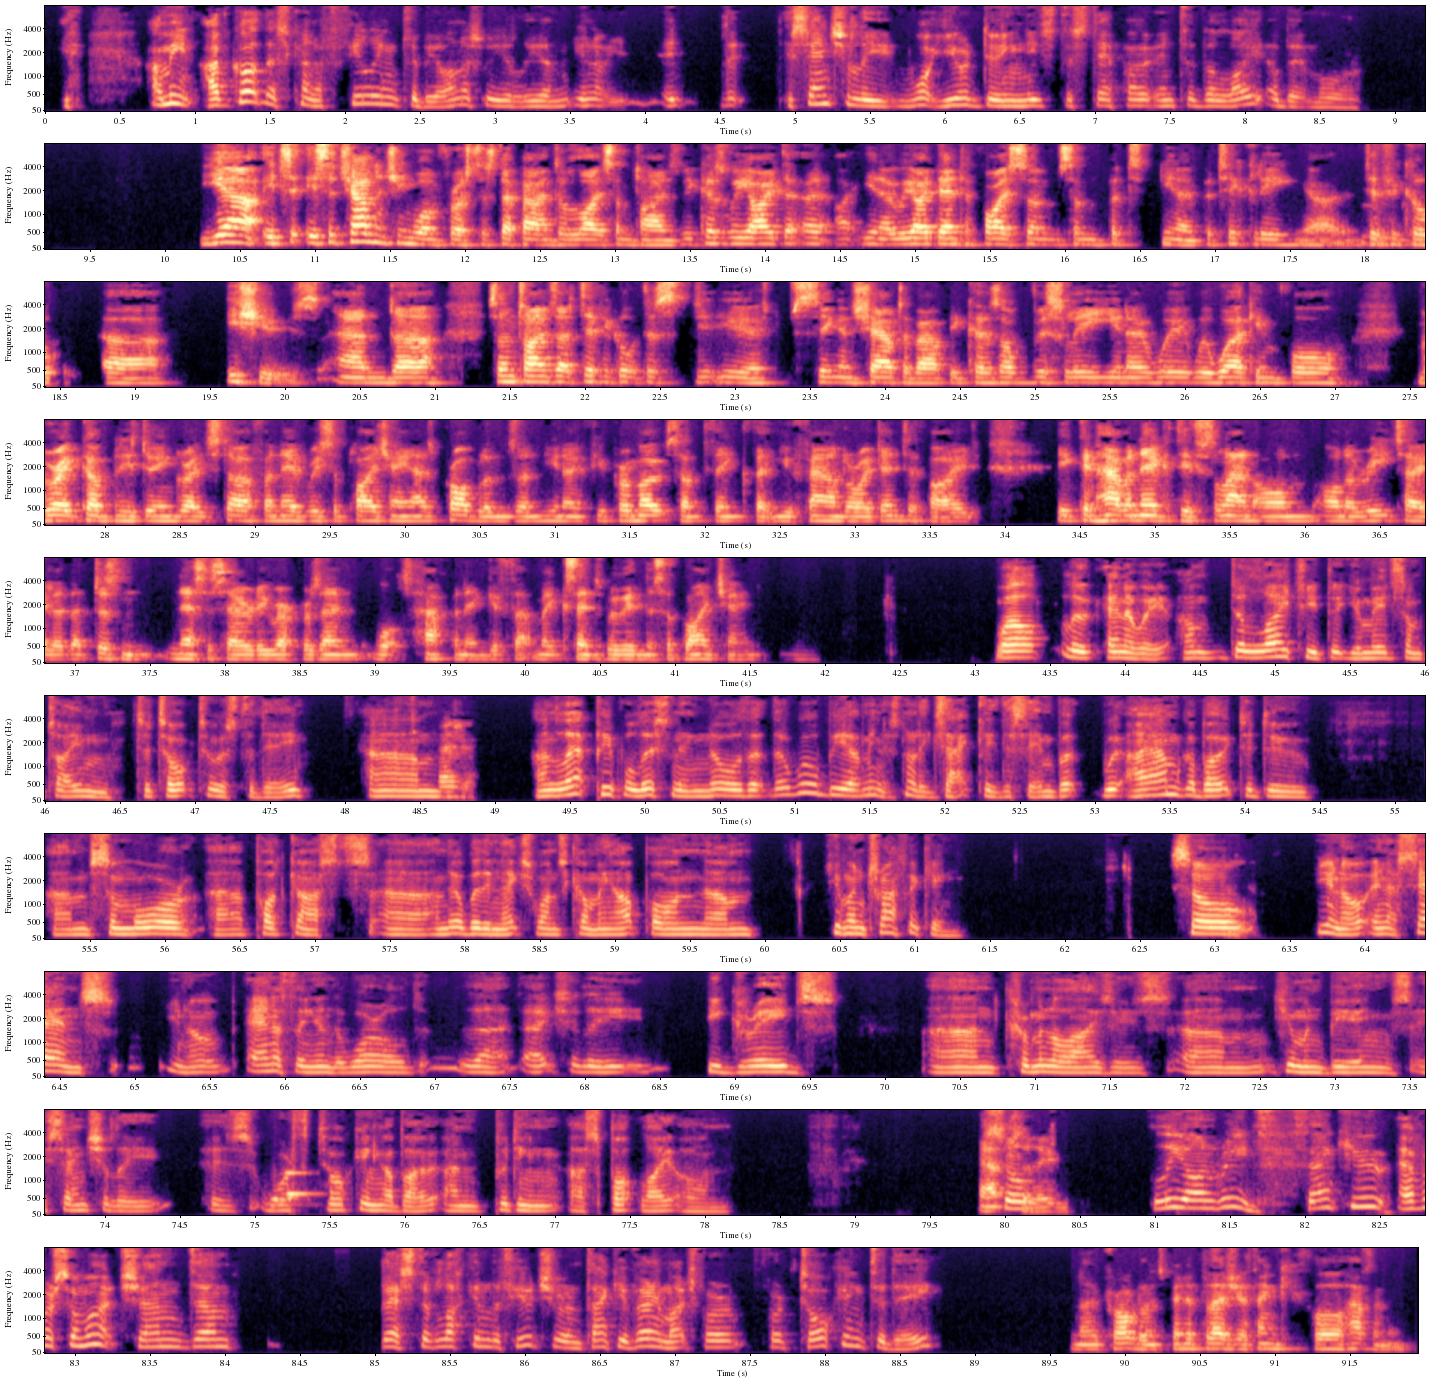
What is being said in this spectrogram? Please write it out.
I mean, I've got this kind of feeling, to be honest with you, Liam. You know, it, essentially what you're doing needs to step out into the light a bit more. Yeah, it's it's a challenging one for us to step out into the light sometimes because we, uh, you know, we identify some some, you know, particularly uh, mm-hmm. difficult uh, issues and uh, sometimes that's difficult to you know, sing and shout about because obviously you know we're we're working for great companies doing great stuff and every supply chain has problems and you know if you promote something that you found or identified it can have a negative slant on on a retailer that doesn't necessarily represent what's happening if that makes sense within the supply chain. Well look anyway i'm delighted that you made some time to talk to us today. Um, Pleasure. and let people listening know that there will be, I mean, it's not exactly the same, but we, I am about to do um, some more uh, podcasts, uh, and they'll be the next ones coming up on um, human trafficking. So, you know, in a sense, you know, anything in the world that actually degrades and criminalizes um, human beings essentially is worth talking about and putting a spotlight on. Absolutely. So, Leon Reed, thank you ever so much, and um, best of luck in the future. And thank you very much for for talking today. No problem. It's been a pleasure. Thank you for having me.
